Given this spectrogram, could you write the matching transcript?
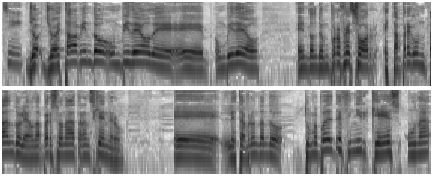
Sí. Yo, yo estaba viendo un video de eh, un video en donde un profesor está preguntándole a una persona transgénero, eh, le está preguntando, ¿tú me puedes definir qué es una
